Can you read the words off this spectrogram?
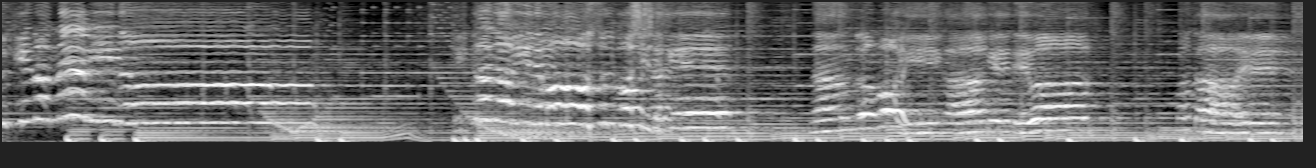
月の涙。行かないでも少しだけ何度も言いかけてはまた会え。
